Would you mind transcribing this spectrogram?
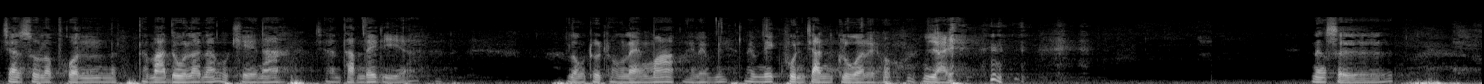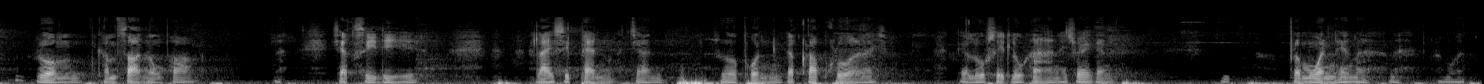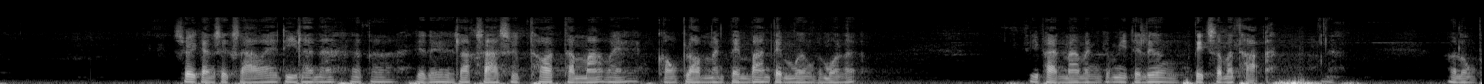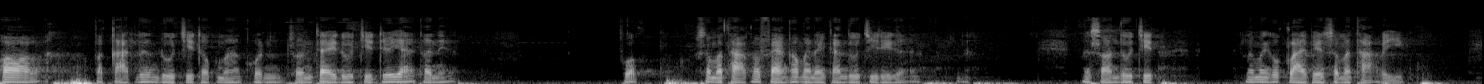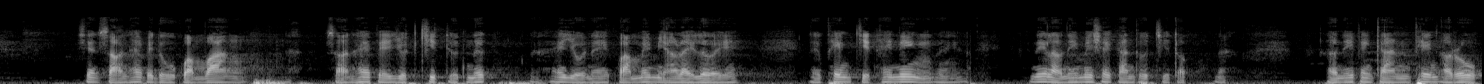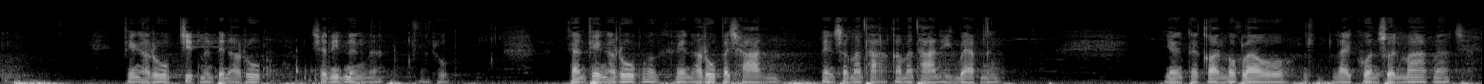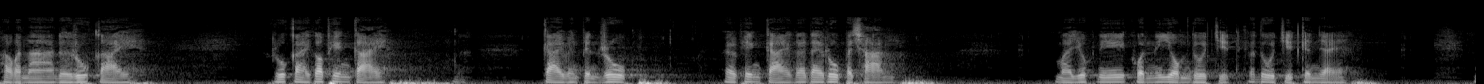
อาจารย์สุรพลธมาดูแล้วนะ โอเคนะอาจารย์ทำได้ดีอะลงทุนลงแรงมากเลยเล่มนี้เล่มนี้คุณจันกลัวเลยใหญ่ หนังสือรวมคำสอนหลวงพ่อ จากซีดี หลายสิบแผ่นอาจารย์สุรพลกับครอบครัวนะกับลูกศิษย์ลูกหานะช่วยกัน ประมวลขึ้นมานะประมวล ช่วยกันศึกษาไว้ดีแล้วนะ แล้วก็จะได้รักษาสืบทอดธรรมะไว้ ของปลอมมันเต็มบ้านเต็มเมืองไปหมดแล้ว ที่ผ่านมามันก็มีแต่เรื่องติดสมถะหลวงพ่อประกาศเรื่องดูจิตออกมา คนสนใจดูจิตเยอะแยะตอนนี้ พวกสมถะก็แฝงเข้ามาในการดูจิตอีกแล้วสอนดูจิต แล้วมันก็กลายเป็นสมถะไปอีก เช่นสอนให้ไปดูความว่าง สอนให้ไปหยุดคิดหยุดนึก ให้อยู่ในความไม่มีอะไรเลย หรือเพ่งจิตให้นิ่งนี่เหล่านี้ไม่ใช่การดูจิตหรอกนะเหล่านี้เป็นการเพ่งอรูป เพ่งอรูปจิตมันเป็นอรูปชนิดหนึ่งนะรูป การเพ่งอรูปก็เป็นอรูปฌานเป็นสมถกรรมฐานอีกแบบหนึง่ง อย่างแต่ก่อนพวกเราหลายคนส่วนมากนะ ภาวนาโดยรู้กาย รู้กายก็เพ่งกาย กายมันเป็นรูปเพ่งกายก็ได้รูปประชานมายุคนี้คนนิยมดูจิตก็ดูจิตกันใหญ่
